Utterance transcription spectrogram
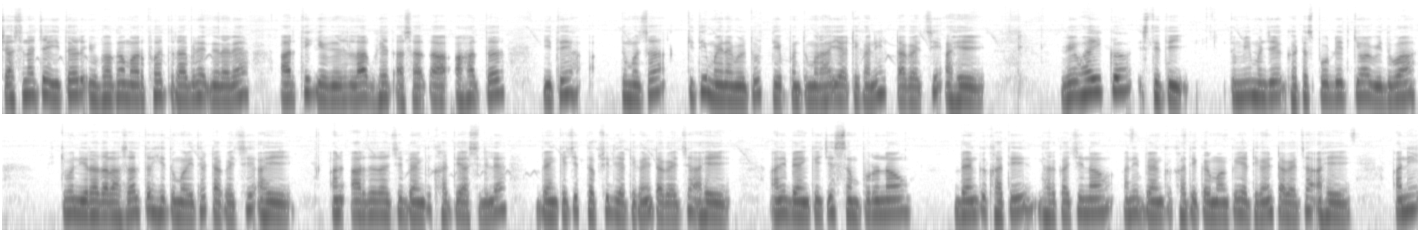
शासनाच्या इतर विभागामार्फत राबविण्यात येणाऱ्या आर्थिक योजनेचा लाभ घेत असाल आ- आहात तर इथे तुमचा किती महिना मिळतो ते पण तुम्हाला या ठिकाणी टाकायचे आहे. वैवाहिक स्थिती. तुम्ही म्हणजे घटस्फोटित किंवा विधवा किंवा निराधार असाल तर हे तुम्हाला इथे टाकायचे आहे. आणि अर्जदाराचे बँक खाते असलेल्या बँकेचे तपशील या ठिकाणी टाकायचे आहे. आणि बँकेचे संपूर्ण नाव बँक खाते धारकाचे नाव आणि बँक खाते क्रमांक या ठिकाणी टाकायचा आहे. आणि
